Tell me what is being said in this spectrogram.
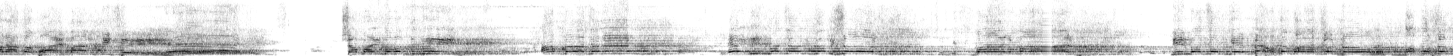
আপনারা এত ভয় পান কিসে? সম্মানিত উপস্থিতি, আপনারা জানেন, এই নির্বাচন কমিশন বারবার নির্বাচনকে ব্যাহত করার জন্য অপশক্তির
